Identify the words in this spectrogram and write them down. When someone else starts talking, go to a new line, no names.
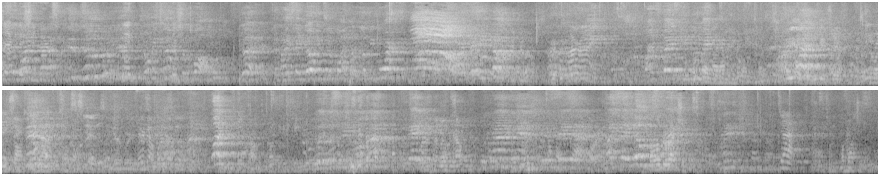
jacket, their shin guards. Like, their shin. Good.
I'm watching.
